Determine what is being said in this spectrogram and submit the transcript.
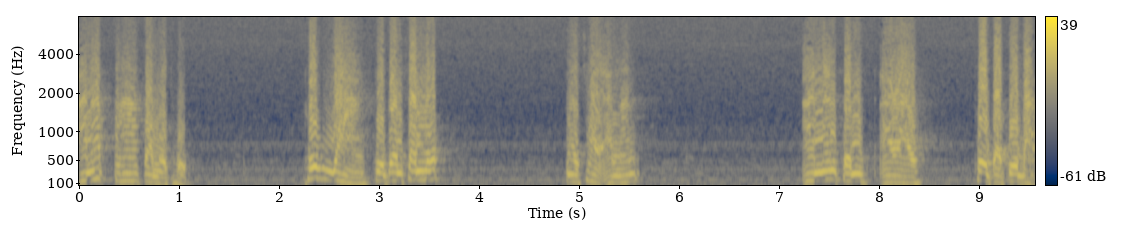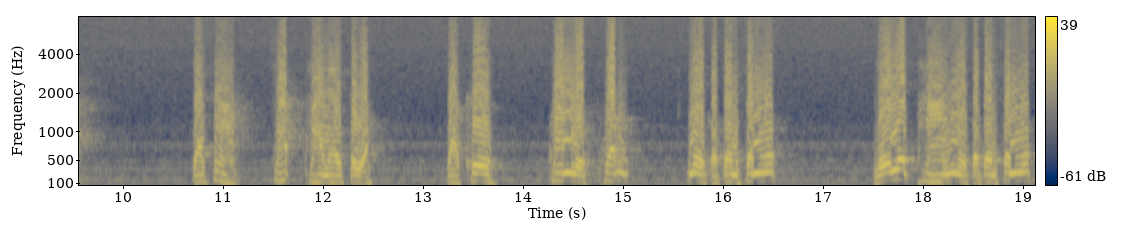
อนัตตาก็ไม่ถูก ทุกอย่างที่เป็นสมมติไม่ใช่อันนั้น อันนั้นเป็นอะไร ผู้ปฏิบัติ จะทราบชัดภายในตัวว่าคือความหลุดพ้นนี่ก็เป็นสมมติหรือนิพพานนี่ก็เป็นสมมติ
